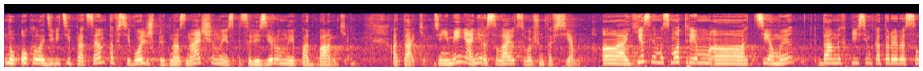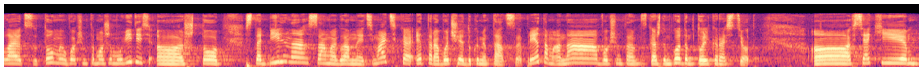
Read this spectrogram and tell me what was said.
ну, около 9% всего лишь предназначены и специализированные под банки атаки. Тем не менее, они рассылаются, в общем-то, всем. А, если мы смотрим а, темы данных писем, которые рассылаются, то мы, в общем-то, можем увидеть, а, что стабильно самая главная тематика – это рабочая документация. При этом она, в общем-то, с каждым годом только растет. Всякие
